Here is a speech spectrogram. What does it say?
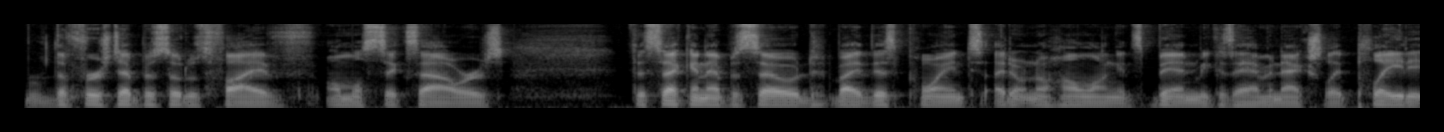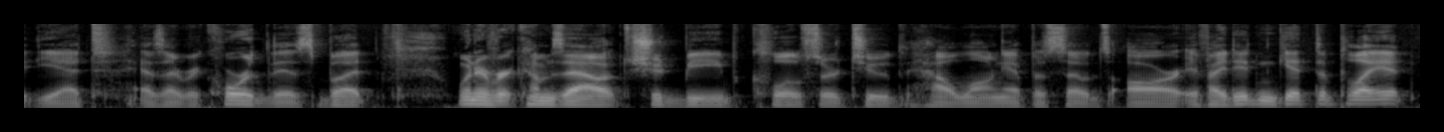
the first episode was five, almost six hours. The second episode, by this point, I don't know how long it's been because I haven't actually played it yet as I record this, but whenever it comes out, should be closer to how long episodes are. If I didn't get to play it,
